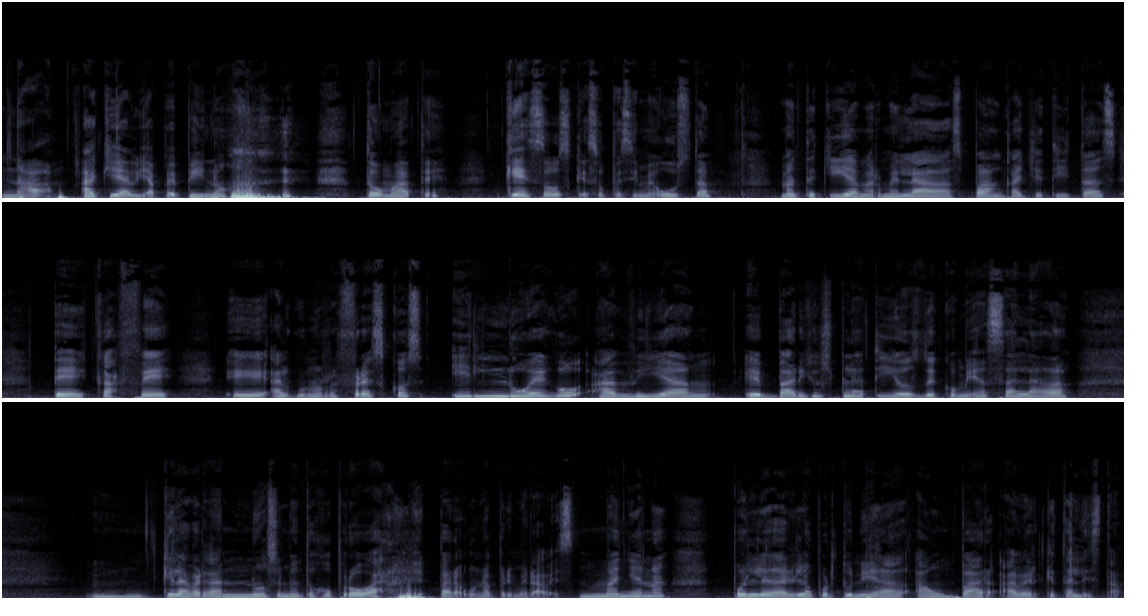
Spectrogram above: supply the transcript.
nada, aquí había pepino, tomate, quesos, que eso pues sí me gusta, mantequilla, mermeladas, pan, galletitas, té, café, eh, algunos refrescos y luego habían eh, varios platillos de comida salada mm, que la verdad no se me antojó probar para una primera vez. Mañana pues le daré la oportunidad a un par a ver qué tal está.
